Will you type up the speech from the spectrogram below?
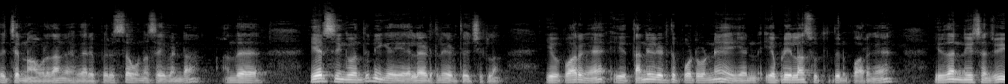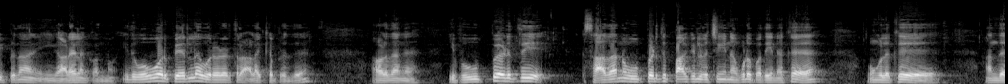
வச்சிடணும். அவ்வளோதாங்க வேறு பெருசாக ஒன்றும் செய்ய வேண்டாம். அந்த ஏர்சிங் வந்து நீங்கள் எல்லா இடத்துலையும் எடுத்து வச்சுக்கலாம். இப்போ பாருங்கள் இது தண்ணியில் எடுத்து போட்ட உடனே என் எப்படியெல்லாம் சுற்றுதுன்னு பாருங்கள் இதுதான் நீர் சஞ்சீவி இப்படி தான் நீங்கள் அடையாளம் காணணும். இது ஒவ்வொரு பேரில் ஒரு இடத்துல அழைக்கப்படுது. அவ்வளோதாங்க இப்போ உப்பு எடுத்து சாதாரண உப்பு எடுத்து பாக்கெட்டில் வச்சிங்கன்னா கூட பார்த்தீங்கன்னாக்க உங்களுக்கு அந்த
